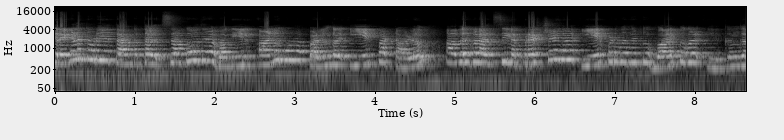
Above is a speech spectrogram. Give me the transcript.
கிரகணத்துடைய தாக்கத்தால் சகோதர வகையில் அனுகூல பலன்கள் ஏற்பட்டாலும் அவர்களால் சில பிரச்சனைகள் ஏற்படுவதற்கு வாய்ப்புகள் இருக்குங்க.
